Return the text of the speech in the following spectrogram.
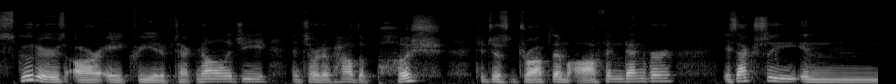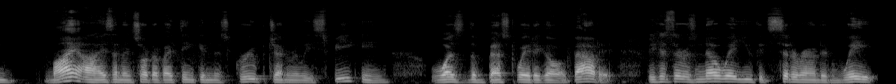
scooters are a creative technology and sort of how the push to just drop them off in Denver is actually in my eyes and in sort of I think in this group generally speaking was the best way to go about it. Because there was no way you could sit around and wait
